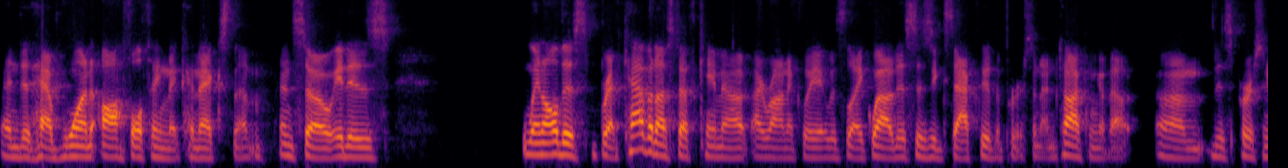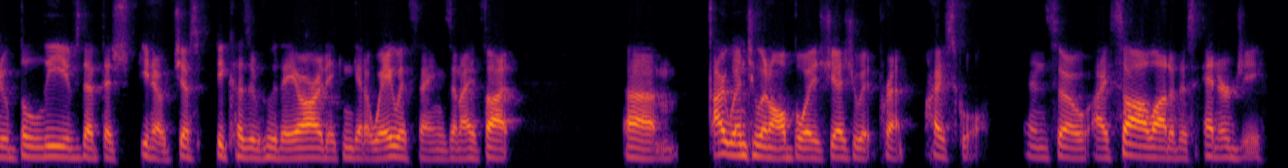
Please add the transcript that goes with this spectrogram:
and to have one awful thing that connects them. And so it is when all this Brett Kavanaugh stuff came out, ironically, it was like, wow, this is exactly the person I'm talking about. Um, this person who believes that this, you know, just because of who they are, they can get away with things. And I thought, um, I went to an all boys Jesuit prep high school. And so I saw a lot of this energy.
